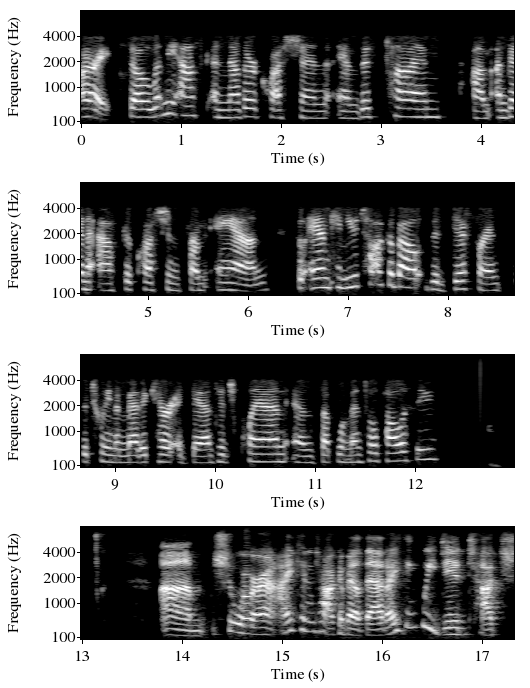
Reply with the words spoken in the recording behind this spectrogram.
All right, so let me ask another question, and this time um, I'm going to ask a question from Anne. So Anne, can you talk about the difference between a Medicare Advantage plan and supplemental policies? Um, sure, I can talk about that. I think we did touch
